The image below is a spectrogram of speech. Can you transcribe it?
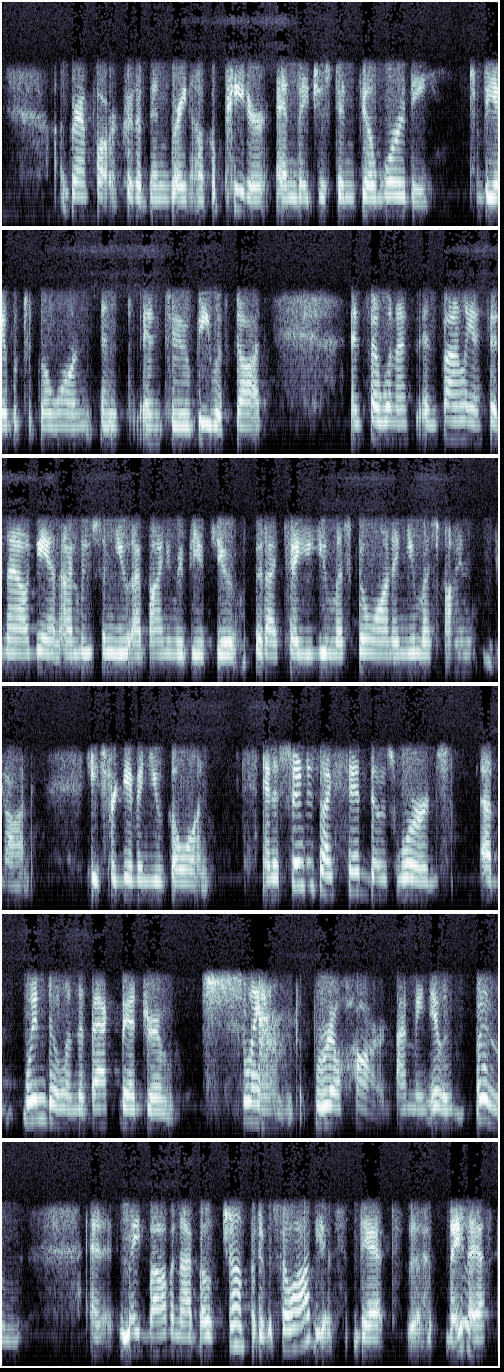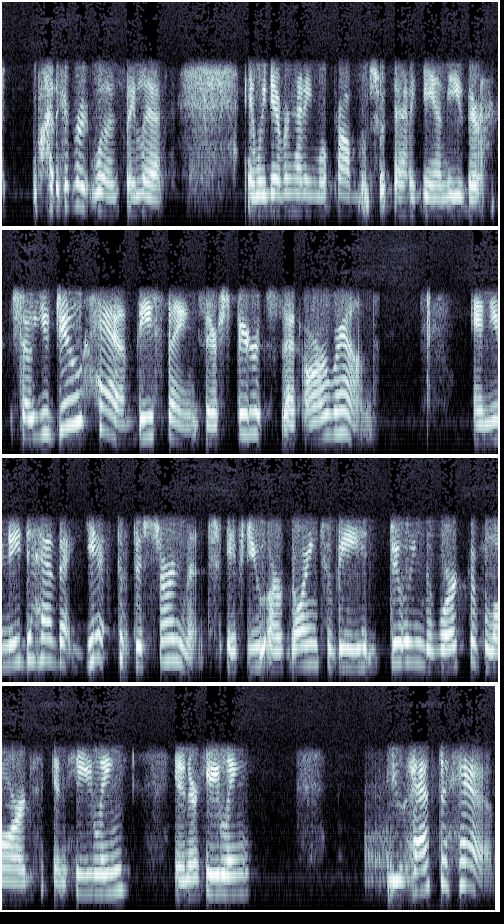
grandpa, it could have been great uncle Peter, and they just didn't feel worthy to be able to go on and and to be with God. And so when I and finally I said, now again I loosen you, I bind and rebuke you, but I tell you, you must go on and you must find God. He's forgiven you. Go on. And as soon as I said those words, a window in the back bedroom slammed real hard. I mean, it was boom, and it made Bob and I both jump. But it was so obvious that uh, they left. Whatever it was, they left and we never had any more problems with that again either. So you do have these things. They're spirits that are around. And you need to have that gift of discernment if you are going to be doing the work of Lord in healing, inner healing. You have to have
